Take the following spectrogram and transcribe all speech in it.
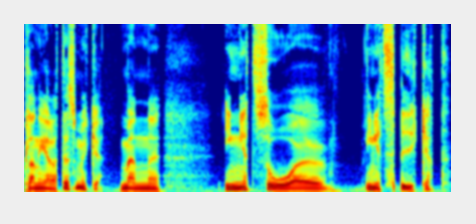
planerat det så mycket. Men eh, inget så, eh, inget spikat.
